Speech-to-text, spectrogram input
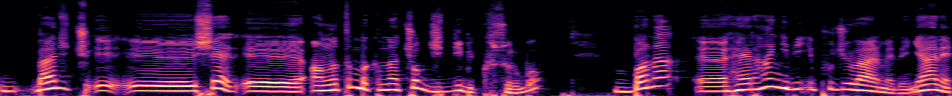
bence e, e, şey e, anlatım bakımından çok ciddi bir kusur bu. Bana e, herhangi bir ipucu vermedi. Yani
